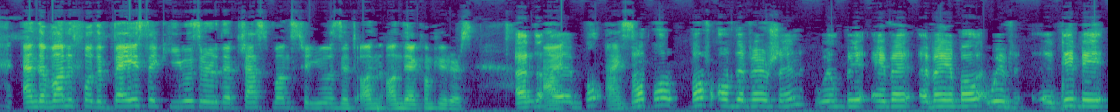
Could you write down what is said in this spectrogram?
and the one is for the basic user that just wants to use it on, on their computers. And I- uh, bo- I bo- bo- both of the version will be ava- available with uh, DB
